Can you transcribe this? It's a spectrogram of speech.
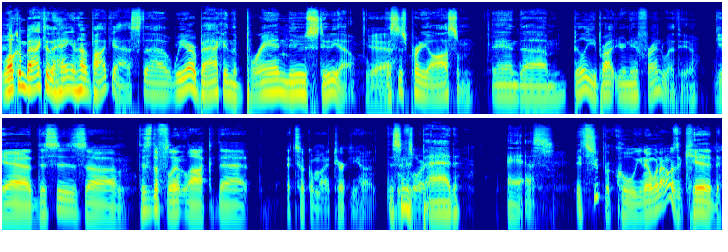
Welcome back to the Hang and Hunt podcast. Uh, we are back in the brand new studio. Yeah. This is pretty awesome. And um, Billy, you brought your new friend with you. Yeah, this is um, this is the flintlock that I took on my turkey hunt. This in thing's Florida. bad ass. It's super cool. You know, when I was a kid,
